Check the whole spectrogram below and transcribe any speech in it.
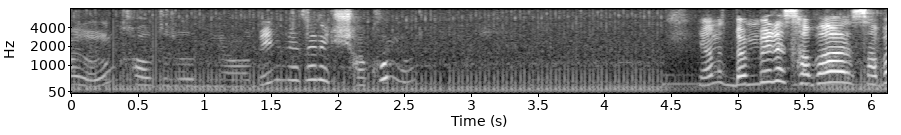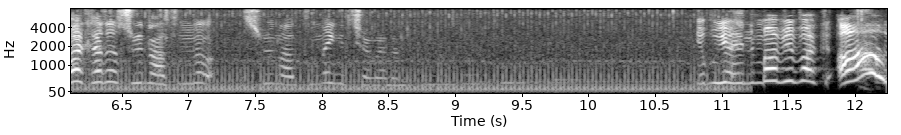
Ay ön kaldırıyorum ya. Benim yetenek şaka mı? Yalnız ben böyle sabah sabah kadar suyun altında suyun altında gideceğim herhalde. Ya bu yayınıma bir bak. Aa!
